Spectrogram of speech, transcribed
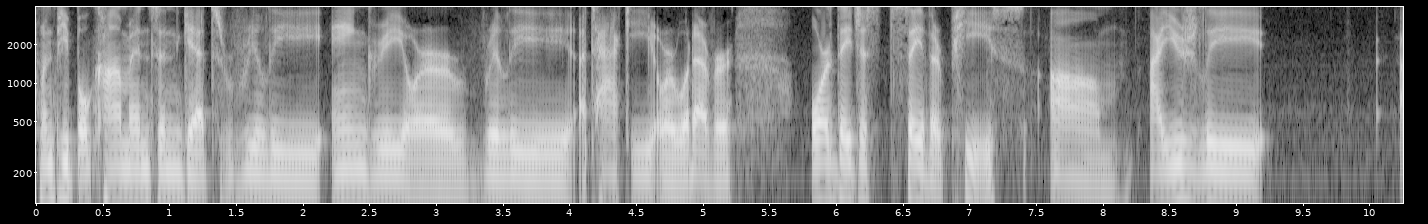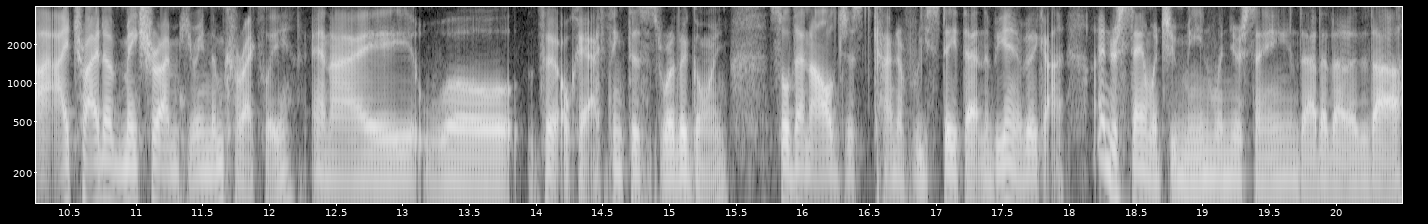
when people comment and get really angry or really attacky or whatever, or they just say their piece, um, I usually I, I try to make sure I'm hearing them correctly, and I will. Okay, I think this is where they're going. So then I'll just kind of restate that in the beginning. Like, I, I understand what you mean when you're saying da da da da da.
